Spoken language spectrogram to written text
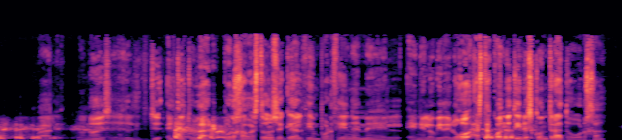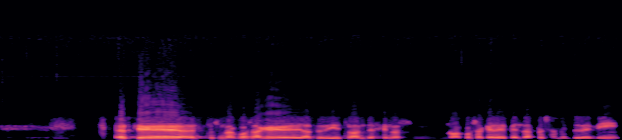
Vale, no, no, ese es el, titular. Borja Bastón se queda al 100% en el, en el Oviedo. ¿Y luego hasta cuándo tienes contrato, Borja? Es que esto es una cosa que ya te he dicho antes, que no es una cosa que dependa expresamente de mí,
